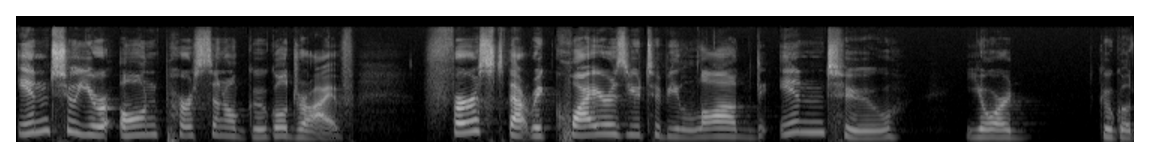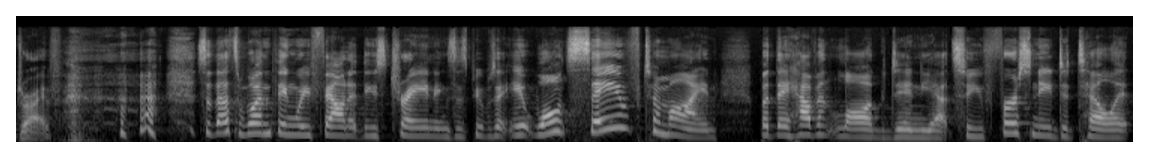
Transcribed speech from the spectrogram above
into your own personal Google Drive. First, that requires you to be logged into your Google Drive. so that's one thing we found at these trainings is people say it won't save to mine, but they haven't logged in yet. So you first need to tell it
